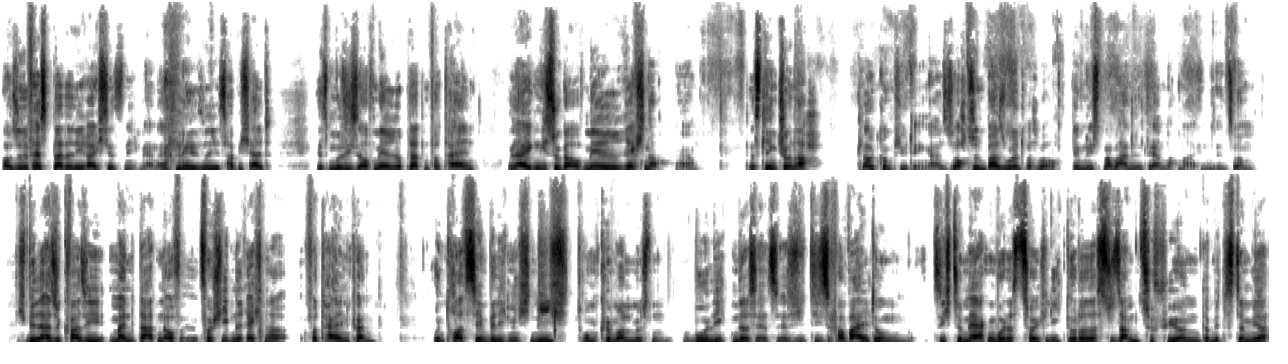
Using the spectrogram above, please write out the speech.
Aber so eine Festplatte, die reicht jetzt nicht mehr. Ne? Also jetzt habe ich halt, jetzt muss ich es auf mehrere Platten verteilen und eigentlich sogar auf mehrere Rechner. Ja? Das klingt schon nach Cloud Computing. Ja? Das ist auch so ein Buzzword, was wir auch demnächst mal behandelt werden nochmal in, in so einem. Ich will also quasi meine Daten auf verschiedene Rechner verteilen können und trotzdem will ich mich nicht drum kümmern müssen, wo liegt denn das jetzt? Also diese Verwaltung, sich zu merken, wo das Zeug liegt oder das zusammenzuführen, damit es dann mir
